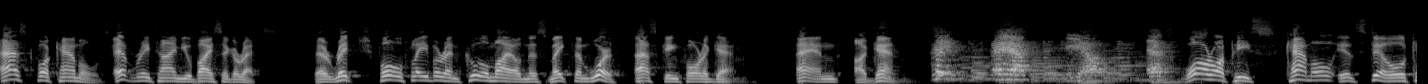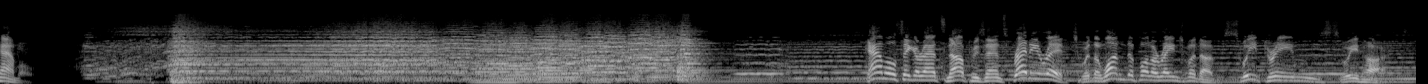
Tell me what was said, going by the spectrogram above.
Ask for Camels every time you buy cigarettes. Their rich, full flavor and cool mildness make them worth asking for again. And again. War or peace, Camel is still Camel. Camel Cigarettes now presents Freddie Rich with a wonderful arrangement of Sweet Dreams, Sweetheart.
